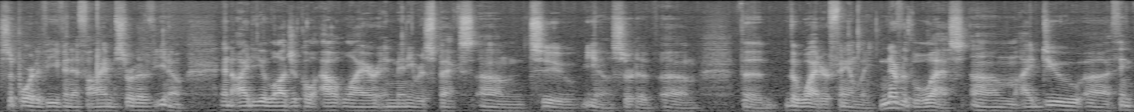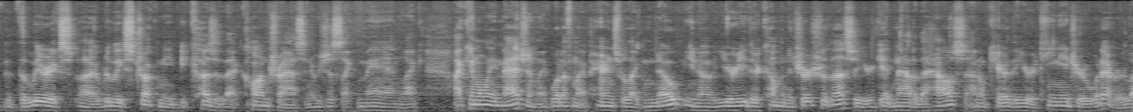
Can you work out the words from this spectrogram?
supportive even if I'm sort of, you know, an ideological outlier in many respects um, to, you know, sort of um, the the wider family. Nevertheless, um, I do uh, think that the lyrics uh, really struck me because of that contrast, and it was just like, man, like I can only imagine, like, what if my parents were like, nope, you know, you're either coming to church with us or you're getting out of the house. I don't care that you're a teenager or whatever. Like,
